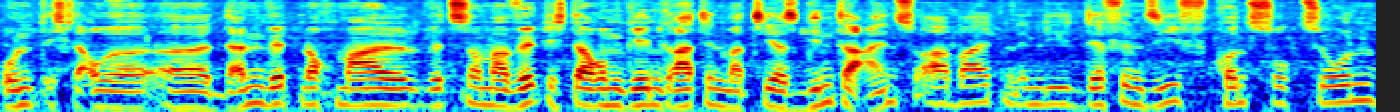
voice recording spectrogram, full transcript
Und ich glaube, äh, dann wird noch mal, wird's noch mal wirklich darum gehen, gerade den Matthias Ginter einzuarbeiten in die Defensivkonstruktionen.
